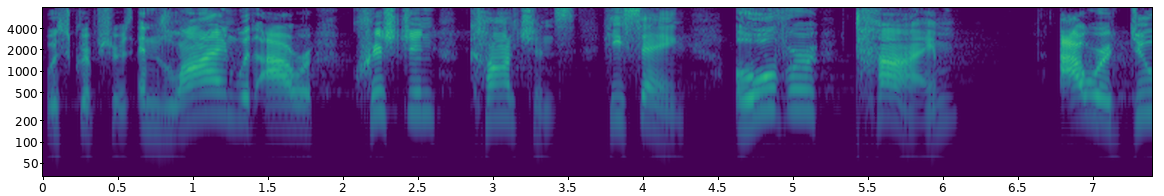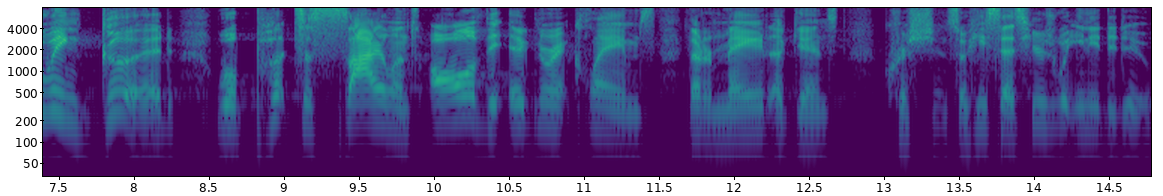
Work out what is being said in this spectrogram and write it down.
with scriptures, in line with our Christian conscience, he's saying, over time, our doing good will put to silence all of the ignorant claims that are made against Christians. So he says, here's what you need to do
